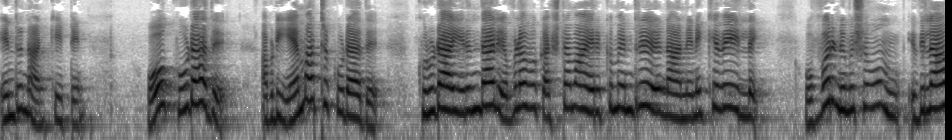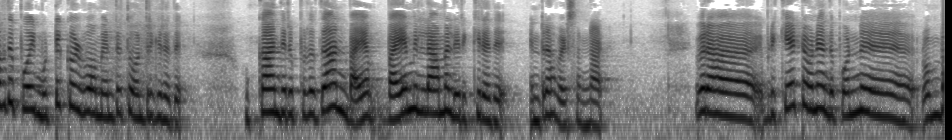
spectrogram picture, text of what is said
என்று நான் கேட்டேன். ஓ கூடாது. அப்படி ஏமாற்றக்கூடாது. குருடா இருந்தால் எவ்வளவு கஷ்டமா இருக்கும் என்று நான் நினைக்கவே இல்லை. ஒவ்வொரு நிமிஷமும் இதிலாவது போய் முட்டிக்கொள்வோம் என்று தோன்றுகிறது. உட்கார்ந்திருப்பது தான் பயம் பயமில்லாமல் இருக்கிறது என்று அவள் சொன்னாள். இவர் இப்படி கேட்டவுடனே அந்த பொண்ணு ரொம்ப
